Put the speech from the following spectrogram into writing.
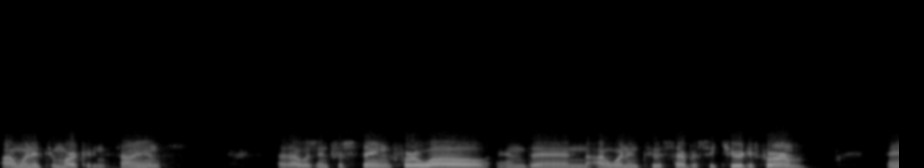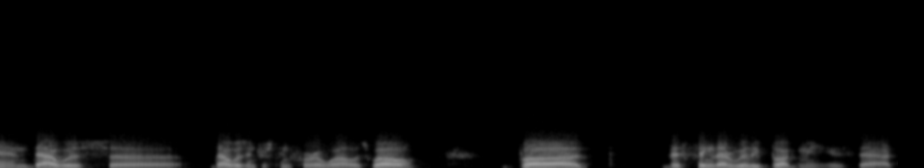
I went mm-hmm. into marketing science. Uh, that was interesting for a while, and then I went into a cybersecurity firm, and that was uh, that was interesting for a while as well. But the thing that really bugged me is that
